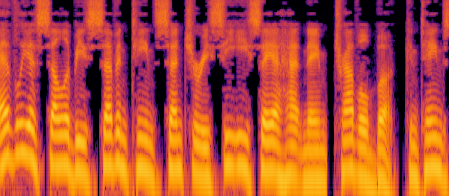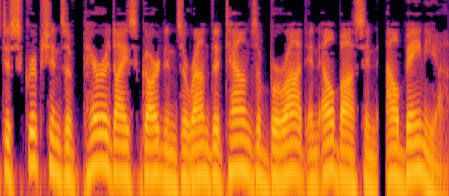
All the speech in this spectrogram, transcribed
Evliya Çelebi's 17th-century CE Seyahatname travel book contains descriptions of paradise gardens around the towns of Berat and Elbasan, Albania.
